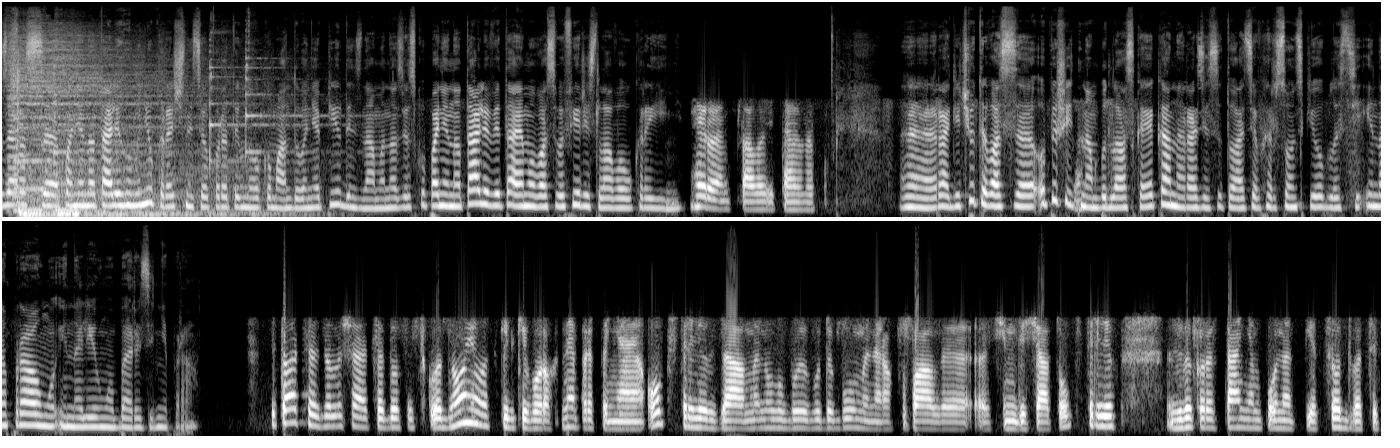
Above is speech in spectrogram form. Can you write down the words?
Зараз е, пані Наталі Гуменюк, речниця оперативного командування Південь з нами на зв'язку. Пані Наталю, вітаємо вас в ефірі. Слава Україні! Героям слава вітаю вас. Е, Раді чути вас. Е, Опишіть нам, будь ласка, яка наразі ситуація в Херсонській області і на правому, і на лівому березі Дніпра? Ситуація залишається досить складною, оскільки ворог не припиняє обстрілів. За минулу бойову добу ми нарахували е, 70 обстрілів з використанням понад 520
